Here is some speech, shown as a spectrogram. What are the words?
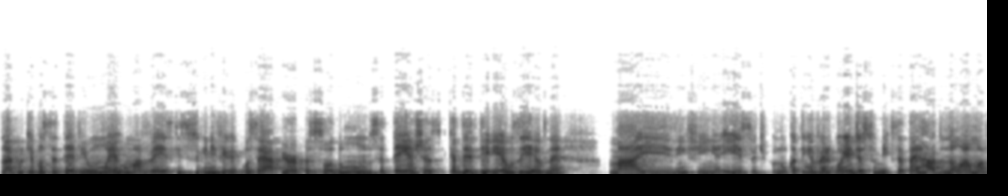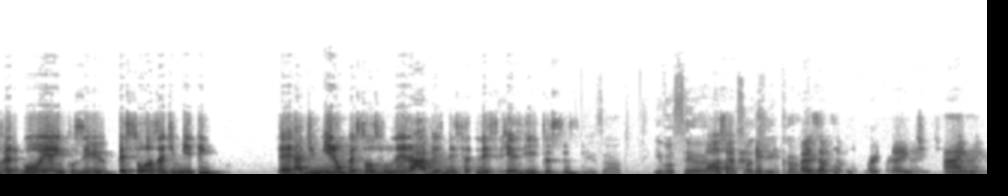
Não é porque você teve um erro uma vez que isso significa que você é a pior pessoa do mundo. Você tem a chance. Quer dizer, tem erros e erros, né? Mas, enfim, é isso. Tipo, nunca tenha vergonha de assumir que você tá errado. Não é uma vergonha. Inclusive, pessoas admitem, é, admiram pessoas vulneráveis nesse, nesse quesito, assim. Exato. E você, Ana, Poxa, qual a sua dica? Coisa muito importante. Ai,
